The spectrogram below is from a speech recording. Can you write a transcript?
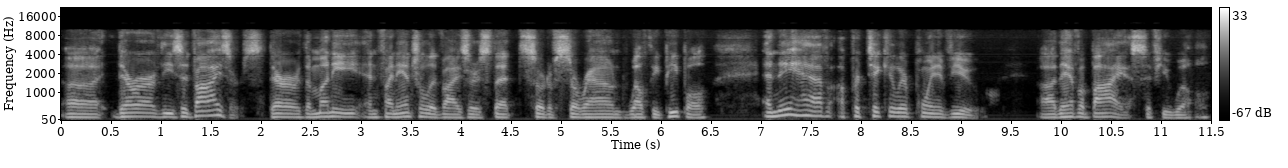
uh, there are these advisors. There are the money and financial advisors that sort of surround wealthy people, and they have a particular point of view. Uh, they have a bias, if you will,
